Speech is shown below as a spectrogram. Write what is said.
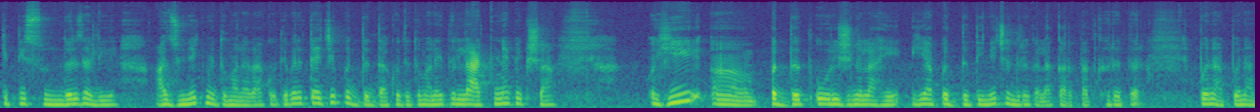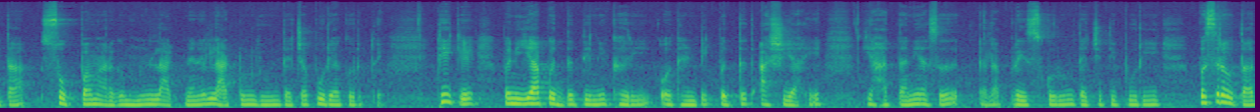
किती सुंदर झाली आहे. अजून एक मी तुम्हाला दाखवते. बरं त्याची पद्धत दाखवते तुम्हाला. इथं लाटण्यापेक्षा ही पद्धत ओरिजिनल आहे. या पद्धतीने चंद्रकला करतात खरं तर. पण आपण आता सोप्पा मार्ग म्हणून लाटण्याने लाटून घेऊन त्याच्या पुऱ्या करतो आहे ठीक आहे पण या पद्धतीने खरी ऑथेंटिक पद्धत अशी आहे की हाताने असं त्याला प्रेस करून त्याची ती पुरी पसरवतात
